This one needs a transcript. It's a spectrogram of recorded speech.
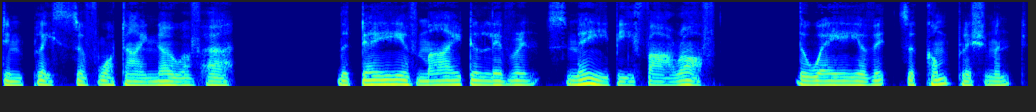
in place of what I know of her? The day of my deliverance may be far off. The way of its accomplishment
